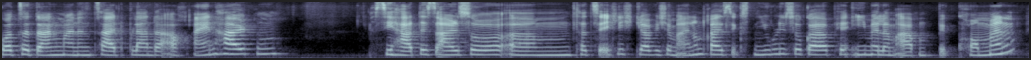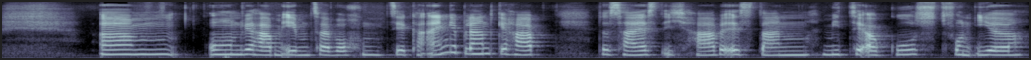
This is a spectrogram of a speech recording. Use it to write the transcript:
Gott sei Dank meinen Zeitplan da auch einhalten. Sie hat es also ähm, tatsächlich, glaube ich, am 31. Juli sogar per E-Mail am Abend bekommen. Ähm, und wir haben eben zwei Wochen circa eingeplant gehabt. Das heißt, ich habe es dann Mitte August von ihr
